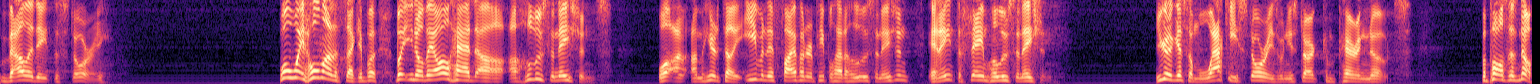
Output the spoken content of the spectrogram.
validate the story. Well, wait, hold on a second. But, but you know, they all had uh, uh hallucinations. Well, I'm here to tell you, even if 500 people had a hallucination, it ain't the same hallucination. You're going to get some wacky stories when you start comparing notes. But Paul says, no,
